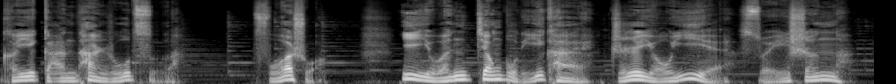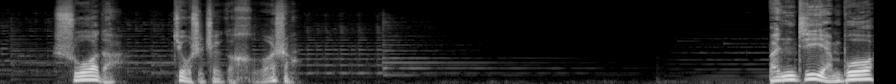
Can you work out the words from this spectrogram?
可以感叹如此！佛说：“一文将不离开，只有业随身呢。”说的就是这个和尚。本集演播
